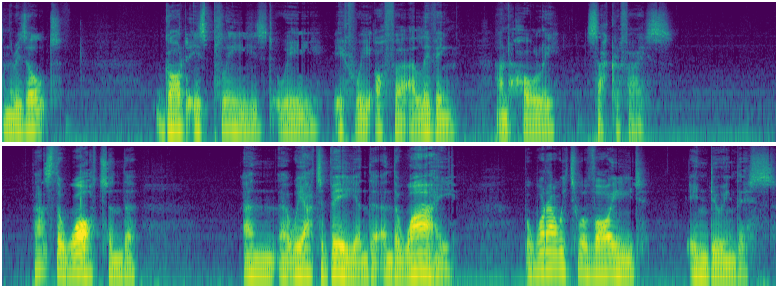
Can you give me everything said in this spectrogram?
And the result? God is pleased we if we offer a living and holy sacrifice. That's the what and the and uh, we are to be and the and the why. But what are we to avoid in doing this?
